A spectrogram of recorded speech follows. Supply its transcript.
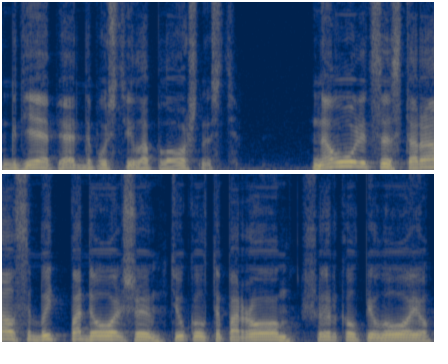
где опять допустил оплошность. На улице старался быть подольше, тюкал топором, ширкал пилою.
